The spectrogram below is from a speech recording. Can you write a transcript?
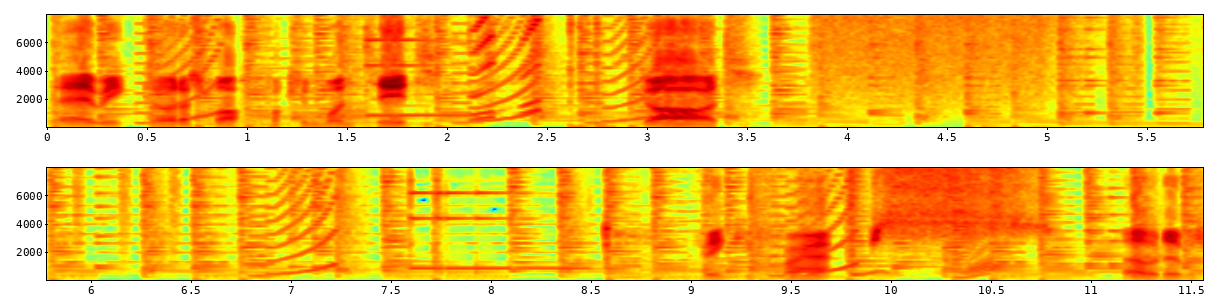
There we go, that's what I fucking wanted. God. Thank you, Fraps. Oh, there was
